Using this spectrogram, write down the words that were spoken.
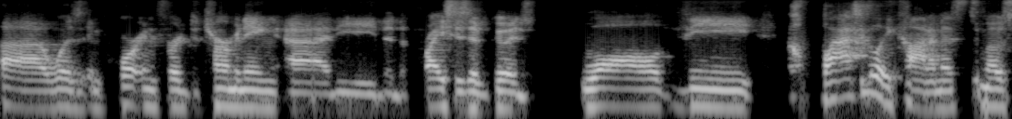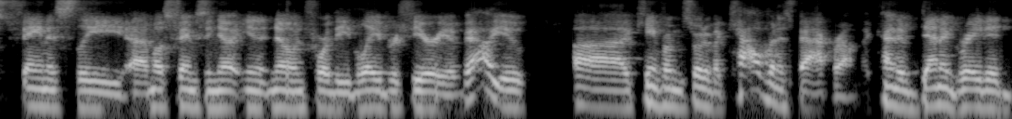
uh, was important for determining uh, the, the, the prices of goods. While the classical economists, most famously uh, most famously know, you know, known for the labor theory of value, uh, came from sort of a Calvinist background that kind of denigrated,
